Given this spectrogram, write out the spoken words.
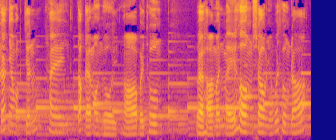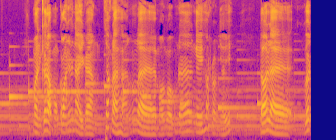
các nhân vật chính hay tất cả mọi người, họ bị thương và họ mạnh mẽ hơn sau những vết thương đó. Mình có đọc một câu như thế này rằng, chắc là hẳn là mọi người cũng đã nghe hết rồi nhỉ? Đó là vết,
